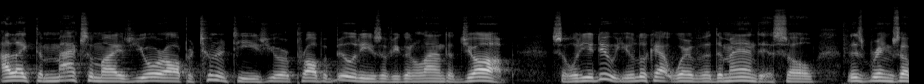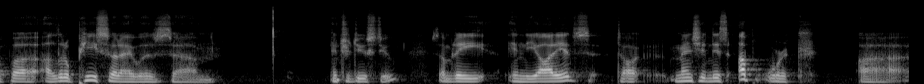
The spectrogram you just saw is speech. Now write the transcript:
I like to maximize your opportunities, your probabilities of you're going to land a job. So what do you do? You look at where the demand is. So this brings up a, a little piece that I was um, introduced to. Somebody in the audience talk, mentioned this Upwork uh,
